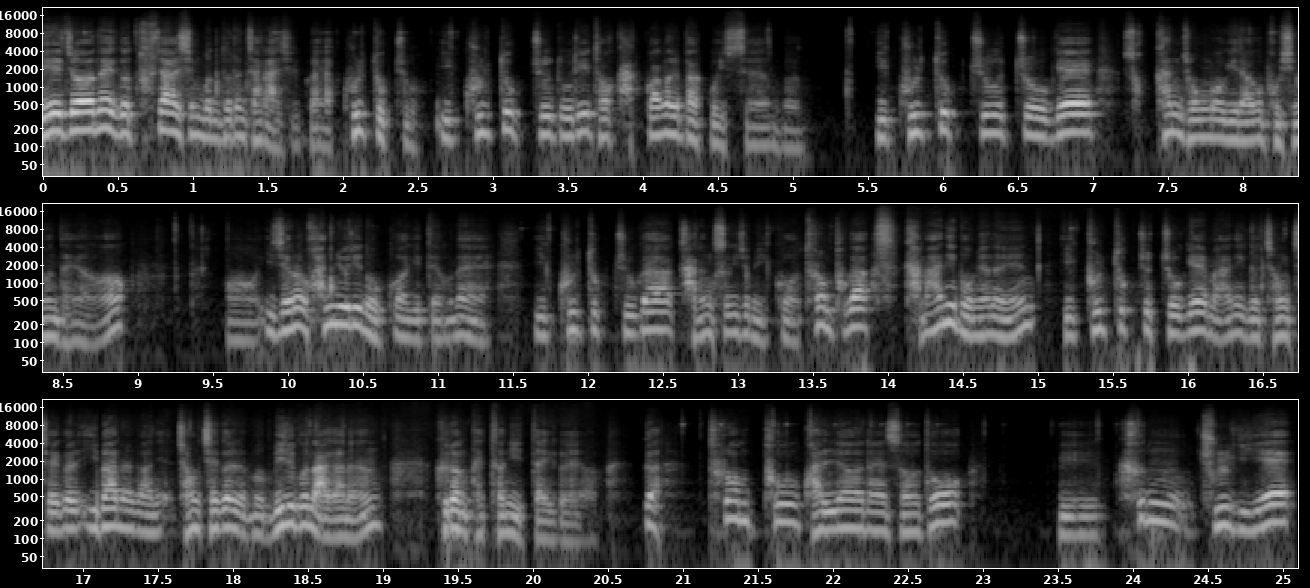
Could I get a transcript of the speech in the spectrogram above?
예전에 그 투자하신 분들은 잘 아실 거예요. 굴뚝주. 이 굴뚝주들이 더 각광을 받고 있어요. 여러분. 이 굴뚝주 쪽에 속한 종목이라고 보시면 돼요. 어, 이제는 환율이 높고 하기 때문에 이 굴뚝주가 가능성이 좀 있고 트럼프가 가만히 보면은 이 굴뚝주 쪽에 많이 그 정책을 입안을 많이 정책을 뭐 밀고 나가는 그런 패턴이 있다 이거예요. 그러니까 트럼프 관련해서도 그 큰 줄기에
